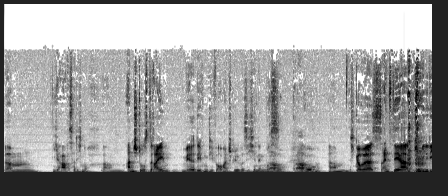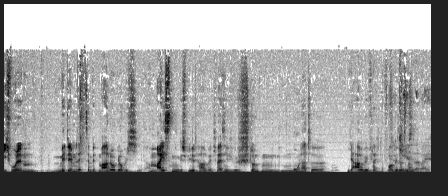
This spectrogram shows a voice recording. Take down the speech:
Ähm, ja, was hatte ich noch? Ähm, Anstoß 3 wäre definitiv auch ein Spiel, was ich hier nennen muss. Bravo, bravo. Ähm, ich glaube, es ist eines der Spiele, die ich wohl mit dem 16-Bit Malo, glaube ich, am meisten gespielt habe. Ich weiß nicht, wie viele Stunden, Monate, Jahre wir vielleicht davor Käse gesessen haben. dabei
